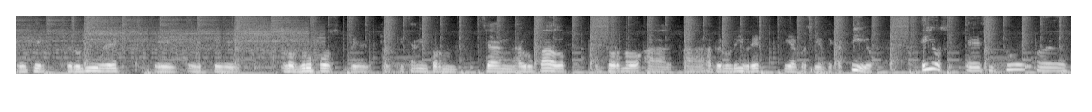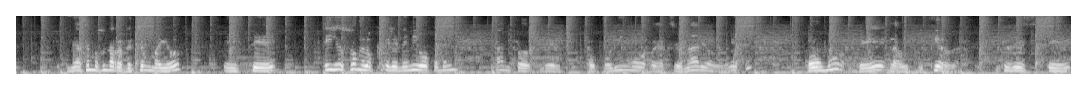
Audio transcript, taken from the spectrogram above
Es decir, Perú Libre, eh, este, los grupos de, que están en torno, se han agrupado en torno a, Perú Libre y al presidente Castillo. Ellos, eh, si tú eh, y hacemos una reflexión mayor, este, ellos son el, enemigo común tanto del populismo reaccionario de derecha como de la ultraizquierda. Entonces, eh,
